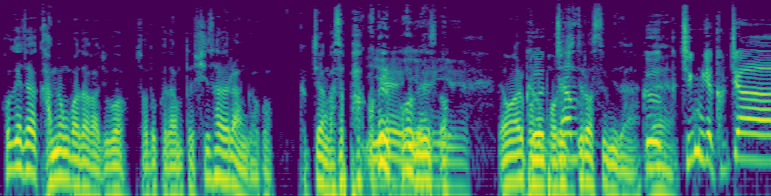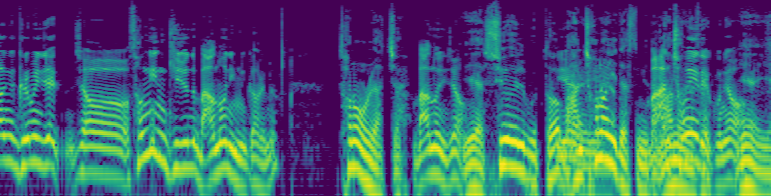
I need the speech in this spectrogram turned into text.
거기에 제가 감명받아가지고 저도 그 다음부터 시사회를 안 가고 극장 가서 팝콘을 예, 예, 예. 영화를 보는 그 버릇이 참 들었습니다. 그 네. 지금 이제 극장 그러면 이제 저 성인 기준은 만 원입니까 그러면? 천원 올랐죠. 만 원이죠. 예, 수요일부터 예, 만천 원이 예. 됐습니다. 만 천 원이. 됐군요. 예, 예.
